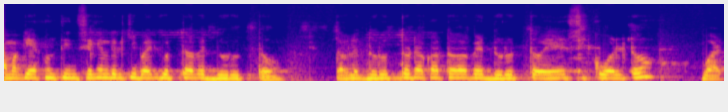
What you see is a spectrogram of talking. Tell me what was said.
আমাকে এখন তিন সেকেন্ডের কি বাইর করতে হবে? দূরত্ব। তাহলে দূরত্বটা কত হবে? দূরত্ব এস ইকুয়াল টু ওয়াট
